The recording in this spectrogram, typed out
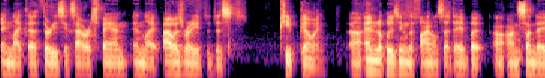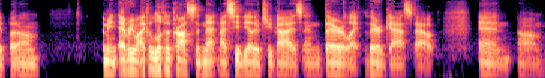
in like a 36 hour span, and like I was ready to just keep going. Uh, ended up losing the finals that day, but uh, on Sunday. But um, I mean, everyone. I could look across the net and I see the other two guys, and they're like they're gassed out, and um,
